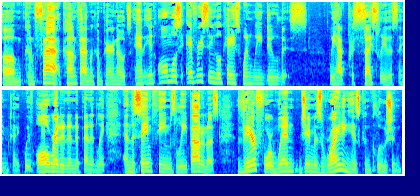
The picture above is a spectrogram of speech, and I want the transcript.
um, confab, confab and compare notes. And in almost every single case when we do this, we have precisely the same take. We've all read it independently, and the same themes leap out at us. Therefore, when Jim is writing his conclusion,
